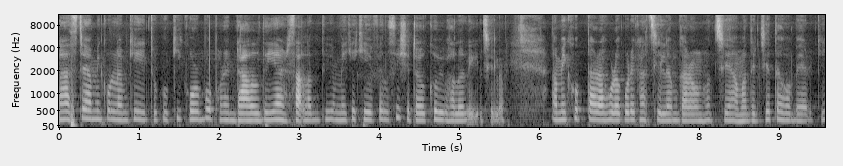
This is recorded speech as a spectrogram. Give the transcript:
লাস্টে আমি করলাম কি, এইটুকু কী করব? পরে ডাল দিয়ে আর সালাদ দিয়ে মেখে খেয়ে ফেলছি, সেটাও খুবই ভালো লেগেছিল। আমি খুব তাড়াহুড়া করে খাচ্ছিলাম, কারণ হচ্ছে আমাদের যেতে হবে আর কি।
